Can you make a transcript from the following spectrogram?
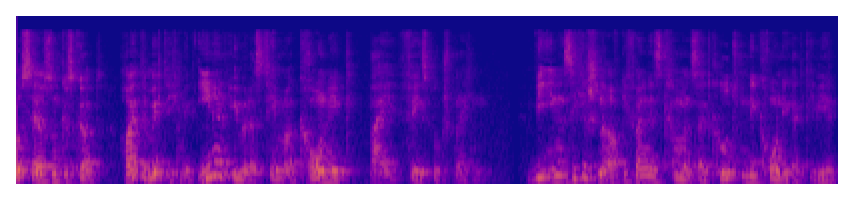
Hallo, Servus und Grüß Gott. Heute möchte ich mit Ihnen über das Thema Chronik bei Facebook sprechen. Wie Ihnen sicher schon aufgefallen ist, kann man seit kurzem die Chronik aktivieren.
